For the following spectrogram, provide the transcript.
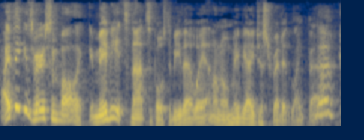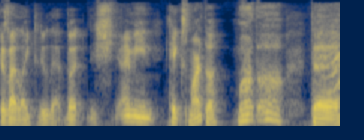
I think it's very symbolic. Maybe it's not supposed to be that way. I don't know. Maybe I just read it like that because I like to do that. But she, I mean, takes Martha, Martha, to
